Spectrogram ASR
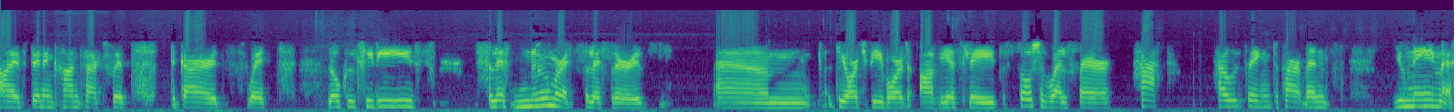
I've been in contact with the guards, with local TDs, solic- numerous solicitors, um, the RTB board, obviously, the social welfare, HAP, housing departments, you name it.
